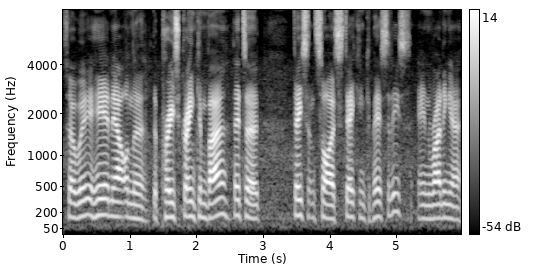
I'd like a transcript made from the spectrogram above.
So we're here now on the, the pre-screen conveyor. That's a decent sized stacking capacities and running a,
